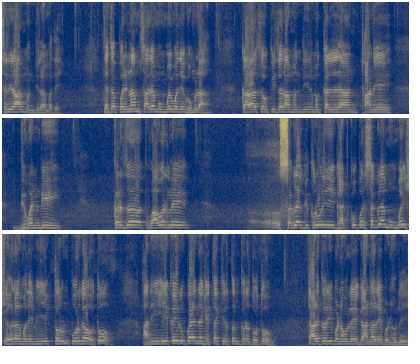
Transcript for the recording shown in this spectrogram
श्रीराम मंदिरामध्ये. त्याचा परिणाम साऱ्या मुंबईमध्ये घुमला. काळा चौकीचं राम मंदिर मग कल्याण ठाणे भिवंडी कर्जत वावरले सगळ्या विक्रोळी घाटकोपर सगळ्या मुंबई शहरामध्ये मी एक तरुण पोरगा होतो. आणि एकही रुपया न घेता कीर्तन करत होतो. टाळकरी बनवले गाणारे बनवले.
